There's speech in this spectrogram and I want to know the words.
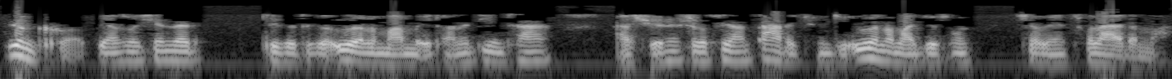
认可。比方说现在这个这个饿了么、美团的订餐啊，学生是个非常大的群体，饿了么就从校园出来的嘛。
